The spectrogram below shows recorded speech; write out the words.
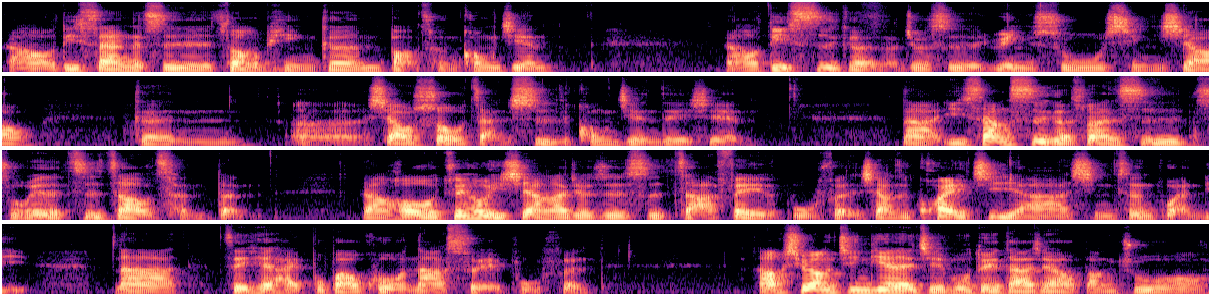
然后第三个是装瓶跟保存空间，然后第四个呢就是运输、行销跟。呃，销售、展示空间这些，那以上四个算是所谓的制造成本，然后最后一项啊，就是是杂费的部分，像是会计啊、行政管理，那这些还不包括纳税部分。好希望今天的节目对大家有帮助哦。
